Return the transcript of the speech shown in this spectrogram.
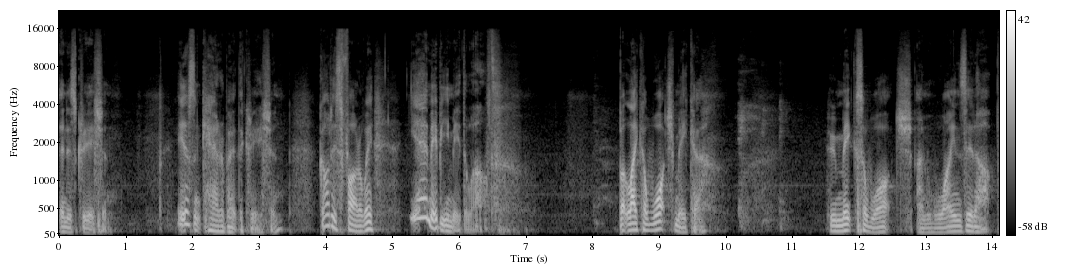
in his creation. He doesn't care about the creation. God is far away. Yeah, maybe he made the world. But like a watchmaker who makes a watch and winds it up,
